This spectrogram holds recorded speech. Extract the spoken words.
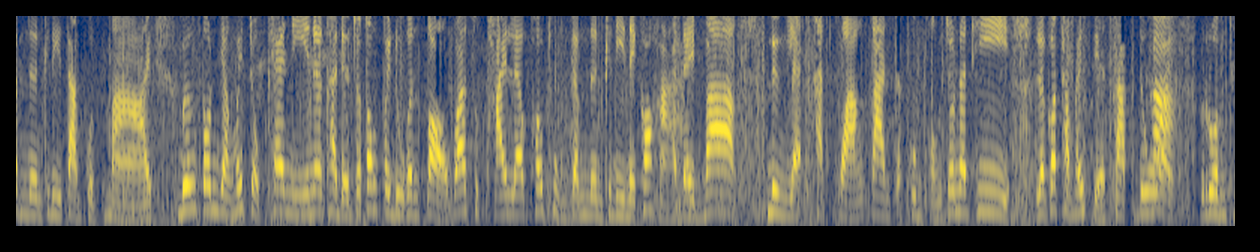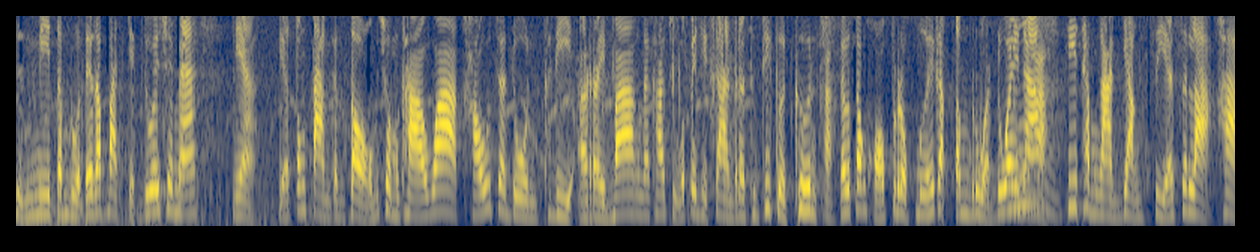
ดำเนินคดีตามกฎหมาย เบื้องต้นยังไม่จบแค่นี้นะคะ เดี๋ยวจะต้องไปดูกันต่อว่าสุดท้ายแล้วเขาถูกดำเนินคดีในข้อหาใดบ้างหนึ่งแหละขัดขวางการจับกลุ่มของเจ้าหน้าที่ แล้วก็ทำให้เสียทรัพย์ด้วยค่ะรวมถึงมีตำรวจได้รับบาดเจ็บด้วยใช่ไหมเนี่ยเดี๋ยวต้องตามกันต่อคุณผู้ชมคะว่าเขาจะโดนคดีอะไรบ้างนะคะ ถือว่าเป็นเหตุการณ์ระทึกที่เกิดขึ้น แล้วก็ต้องขอปรบมือให้กับตำรวจด้วยนะ ที่ทำงานอย่างเสียสละค่ะ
